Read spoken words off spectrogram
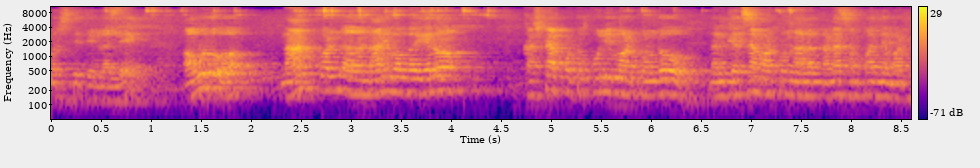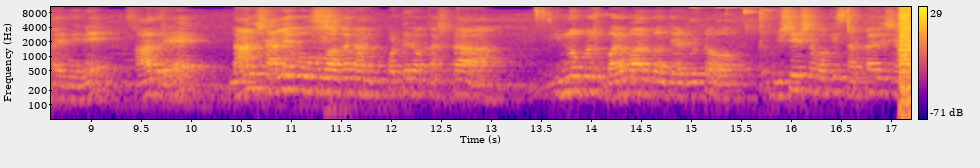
ಪರಿಸ್ಥಿತಿಗಳಲ್ಲಿ. ಅವರು, ನಾನು ಕೊಂಡ್ ನಾನಿವಾಗ ಏನೋ ಕಷ್ಟಪಟ್ಟು ಕೂಲಿ ಮಾಡಿಕೊಂಡು ನನ್ನ ಕೆಲಸ ಮಾಡ್ಕೊಂಡು ನಾನು ಹಣ ಸಂಪಾದನೆ ಮಾಡ್ತಾ ಇದ್ದೀನಿ. ಆದರೆ, ನಾನು ಶಾಲೆಗೆ ಹೋಗುವಾಗ ನಾನು ಪಟ್ಟಿರೋ ಕಷ್ಟ ಇನ್ನೊಬ್ರಿಗೆ ಬರಬಾರ್ದು ಅಂತ ಹೇಳ್ಬಿಟ್ಟು ವಿಶೇಷವಾಗಿ ಸರ್ಕಾರಿ ಶಾಲೆ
